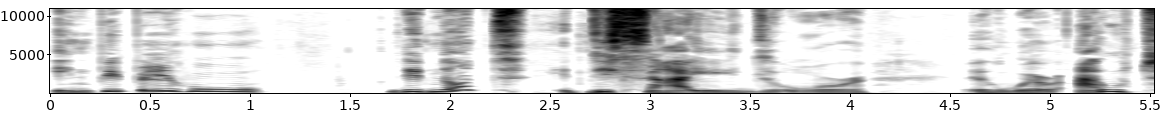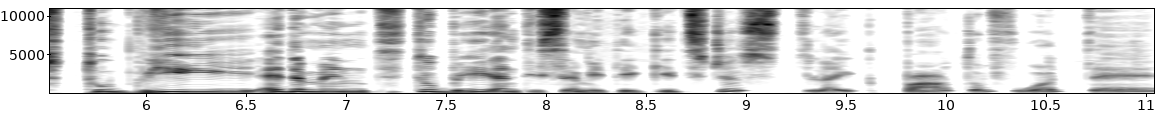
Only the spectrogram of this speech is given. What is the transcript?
in people who did not decide or uh, were out to be adamant to be anti-Semitic. It's just like part of what uh,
